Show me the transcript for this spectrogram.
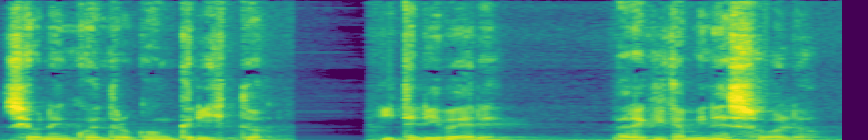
sea un encuentro con Cristo y te libere para que camines solo.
